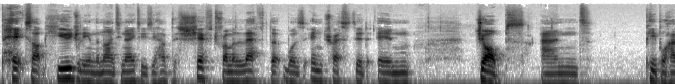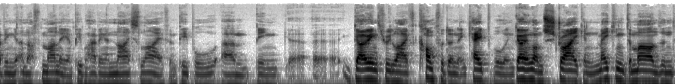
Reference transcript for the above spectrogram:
picks up hugely in the 1980s. You have this shift from a left that was interested in jobs and people having enough money and people having a nice life and people um, being uh, uh, going through life confident and capable and going on strike and making demands. And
